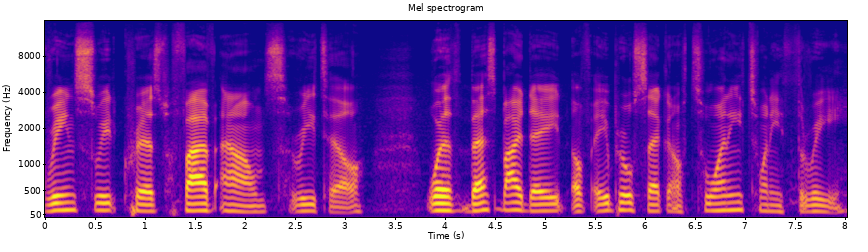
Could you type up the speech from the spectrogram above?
Green Sweet Crisp 5 ounce retail with best by date of April 2nd of 2023.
